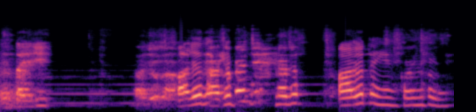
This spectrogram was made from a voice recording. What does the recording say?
ਕਹਿ ਦੇ ਚਲੋ ਬਾਹਰ ਕਰ ਕੇ ਆ ਜਾਓ। ਆ ਜਾਓ ਭੈਣ ਜੀ। ਆ ਜਾਓ। ਆ ਜਾਓ। ਤੁਸੀਂ ਕੋਈ ਨਹੀਂ ਕੋਈ ਨਹੀਂ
